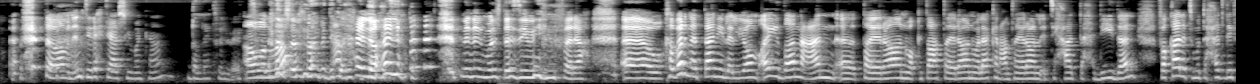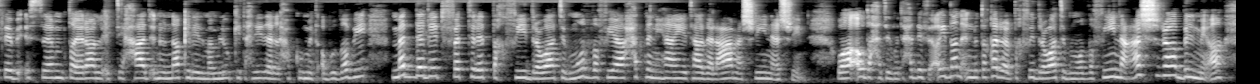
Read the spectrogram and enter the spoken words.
تماما انت رحتي على شي مكان ضليت في البيت. آه والله؟ عشان ما بدي آه، حلو حلو. من الملتزمين فرح. آه وخبرنا الثاني لليوم أيضا عن آه، طيران وقطاع الطيران ولكن عن طيران الاتحاد تحديدا. فقالت متحدثة باسم طيران الاتحاد إنه الناقله المملوكه تحديدا لحكومة أبو ظبي مددت فترة تخفيض رواتب موظفيها حتى نهاية هذا العام 2020 وأوضحت المتحدثة أيضا إنه تقرر تخفيض رواتب الموظفين 10%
